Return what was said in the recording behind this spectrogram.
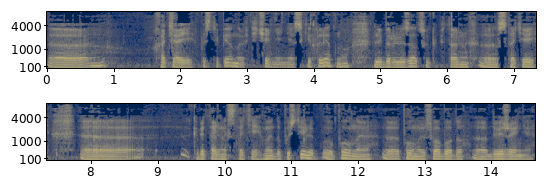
э, хотя и постепенную в течение нескольких лет, но либерализацию капитальных э, статей э, капитальных статей. Мы допустили полную, э, полную свободу э, движения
